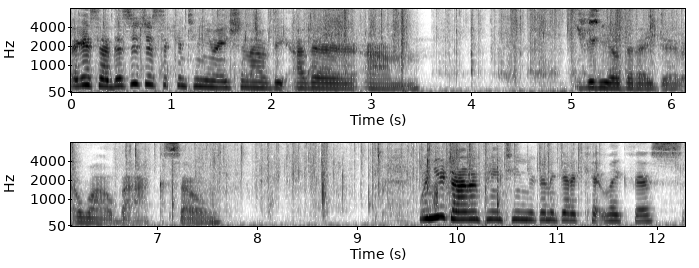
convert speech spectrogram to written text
like I said, this is just a continuation of the other um, video that I did a while back. So when you're diamond painting, you're going to get a kit like this.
